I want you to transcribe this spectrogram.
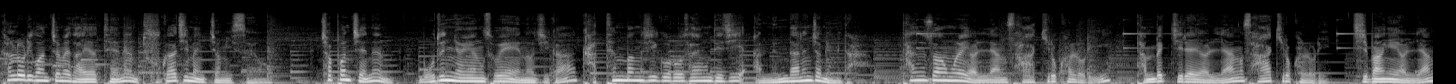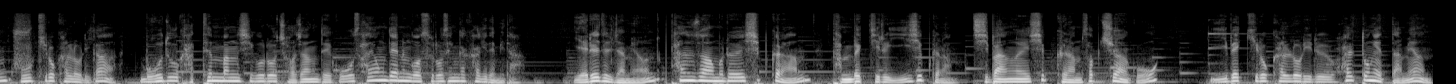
칼로리 관점의 다이어트에는 두 가지 맹점이 있어요. 첫 번째는 모든 영양소의 에너지가 같은 방식으로 사용되지 않는다는 점입니다. 탄수화물의 열량 4kcal, 단백질의 열량 4kcal, 지방의 열량 9kcal가 모두 같은 방식으로 저장되고 사용되는 것으로 생각하게 됩니다. 예를 들자면 탄수화물을 10g, 단백질을 20g, 지방을 10g 섭취하고 200kcal를 활동했다면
